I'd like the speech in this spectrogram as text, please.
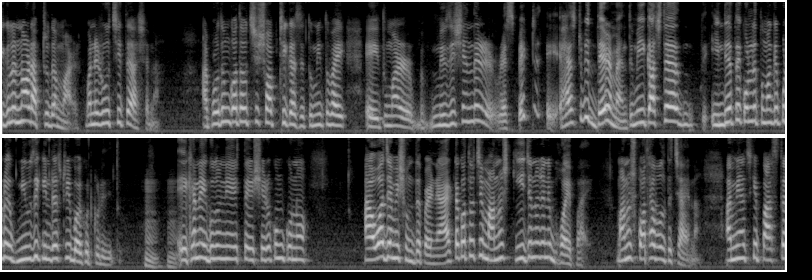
এগুলো not up to the mark মানে রুচিতে আসে না। আর প্রথম কথা হচ্ছে সব ঠিক আছে তুমি তো ভাই এই তোমার মিউজিশিয়ানদের respect has to be there man তুমি এই কাজটা ইন্ডিয়াতে করলে তোমাকে পুরো মিউজিক ইন্ডাস্ট্রি বয়কট করে দিত। এখানে এগুলো নিয়ে সেরকম কোনো আওয়াজ আমি শুনতে পারি না। একটা কথা হচ্ছে মানুষ কি যেন জানে ভয় পায়। মানুষ কথা বলতে চায় না। আমি আজকে পাঁচটা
